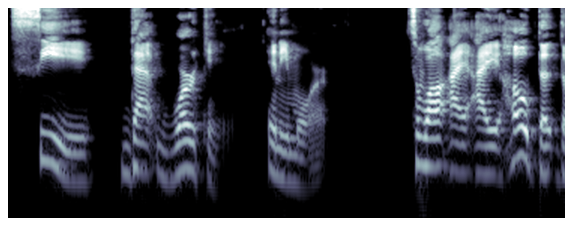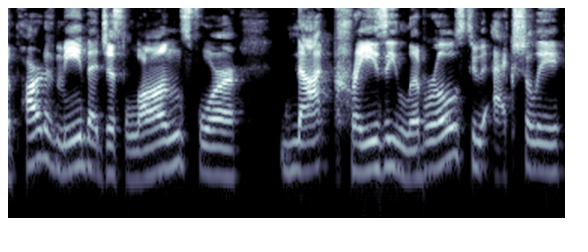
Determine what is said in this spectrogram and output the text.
see that working anymore. So while I I hope that the part of me that just longs for not crazy liberals to actually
